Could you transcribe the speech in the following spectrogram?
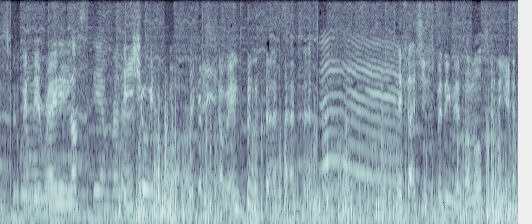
it's a bit windy and We've already rainy. lost the umbrella. Are you sure we haven't got a hurricane coming? Hey. it's actually spinning this. I'm not spinning it. oh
